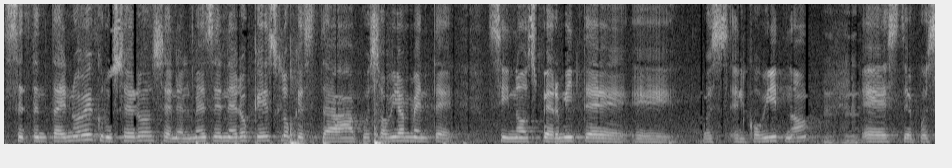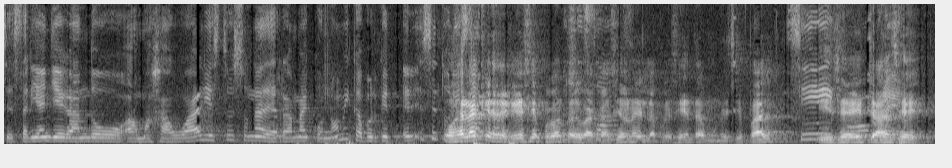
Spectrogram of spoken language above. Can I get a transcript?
79 cruceros en el mes de enero, que es lo que está, pues obviamente, si nos permite... Eh, pues el COVID, ¿no? Este, pues estarían llegando a Mahahual y esto es una derrama económica porque ese Ojalá que regrese pronto pues de vacaciones la presidenta municipal y se dé chance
